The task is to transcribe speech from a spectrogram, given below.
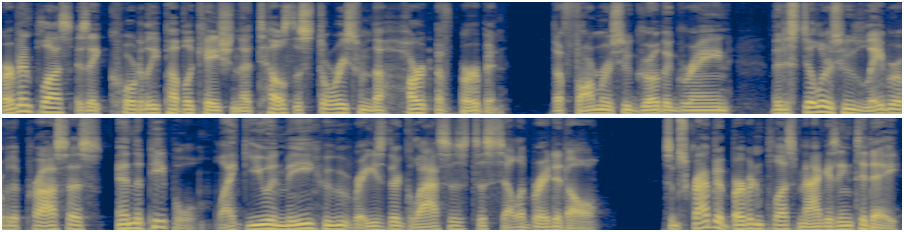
Bourbon Plus is a quarterly publication that tells the stories from the heart of bourbon the farmers who grow the grain, the distillers who labor over the process, and the people like you and me who raise their glasses to celebrate it all. Subscribe to Bourbon Plus magazine today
